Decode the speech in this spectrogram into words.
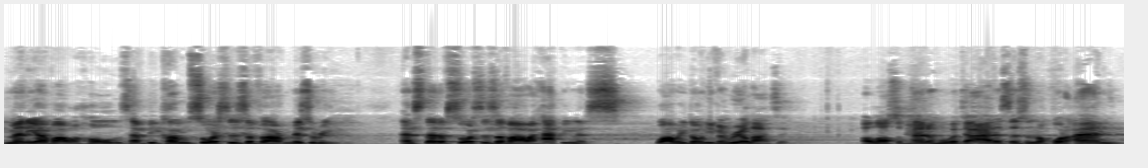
many of our homes have become sources of our misery instead of sources of our happiness while we don't even realize it. Allah subhanahu wa ta'ala says in the Quran,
